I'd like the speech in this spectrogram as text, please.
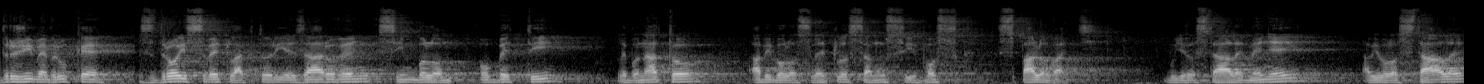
držíme v ruke zdroj svetla, ktorý je zároveň symbolom obety, lebo na to, aby bolo svetlo, sa musí vosk spalovať. Bude ho stále menej, aby bolo stále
